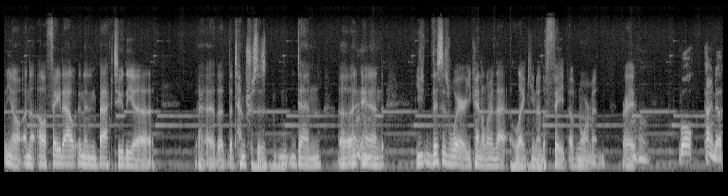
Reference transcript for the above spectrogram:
you know an, a fade out and then back to the uh, uh the the temptress's den uh, Mhm. and you, this is where you kind of learn that like you know the fate of norman right Mhm. Well, kind of.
